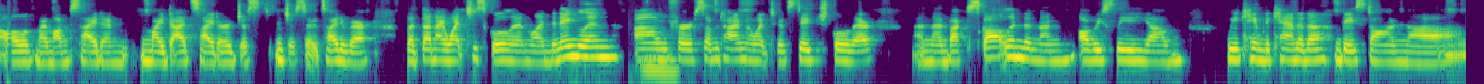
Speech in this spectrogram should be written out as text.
all of my mom's side and my dad's side are just just outside of there but then i went to school in london england um, mm. for some time i went to a stage school there and then back to scotland and then obviously um, we came to Canada based on uh,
